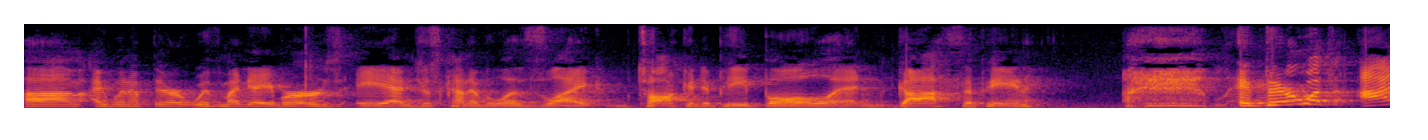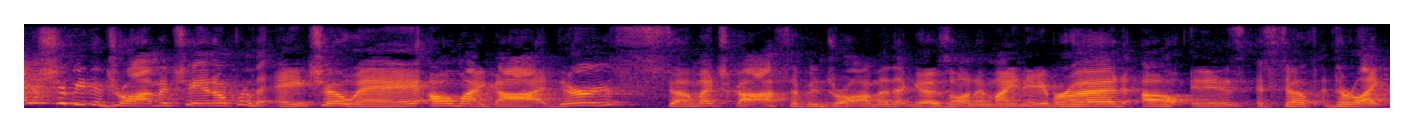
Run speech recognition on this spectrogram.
Um, I went up there with my neighbors and just kind of was like talking to people and gossiping. If there was, I should be the drama channel for the HOA. Oh my God, there is so much gossip and drama that goes on in my neighborhood. Oh, it is it's so, they're like,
